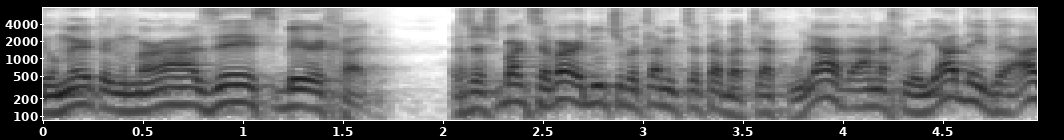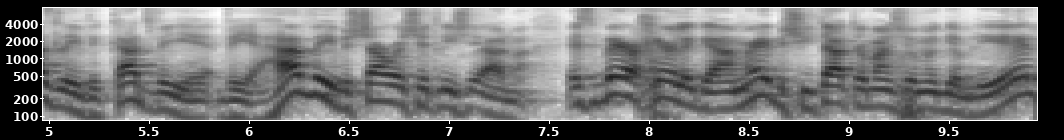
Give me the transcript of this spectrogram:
אומרת הגמרא, זה הסבר אחד. אז רשב"ג סבר עדות שבטלה מקצתה בטלה כולה, ואנח לא ידי ואזלי וכת ויהווה ושאר אשת לישי עלמא. הסבר אחר לגמרי, בשיטת רבן שלמה גמליאל,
